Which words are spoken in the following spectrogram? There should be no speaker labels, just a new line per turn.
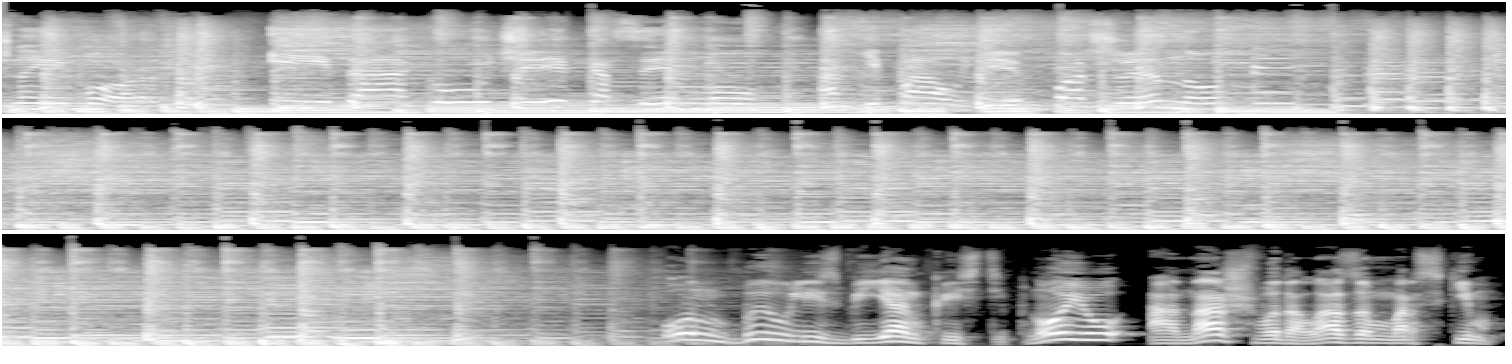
циничный вор И до кучи ко всему Отъебал его жену
Он был лесбиянкой степною, а наш водолазом морским.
